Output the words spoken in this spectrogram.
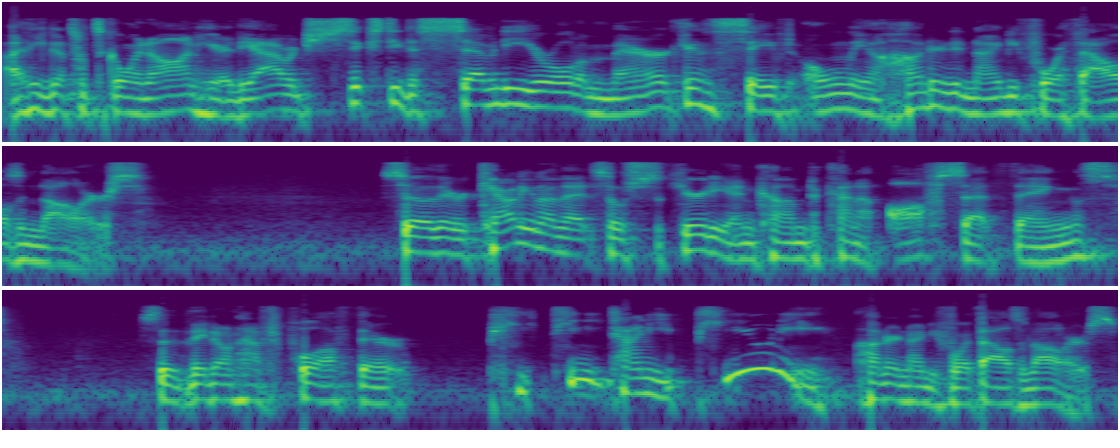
I think that's what's going on here. The average 60 to 70 year old American saved only $194,000. So they're counting on that Social Security income to kind of offset things so that they don't have to pull off their teeny tiny, puny $194,000.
